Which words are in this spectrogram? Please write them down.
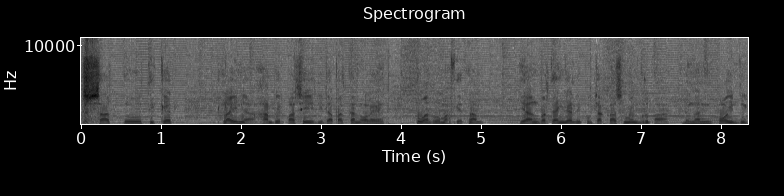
Satu tiket lainnya hampir pasti didapatkan oleh tuan rumah Vietnam yang bertengger di puncak klasemen grup A dengan poin 7.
